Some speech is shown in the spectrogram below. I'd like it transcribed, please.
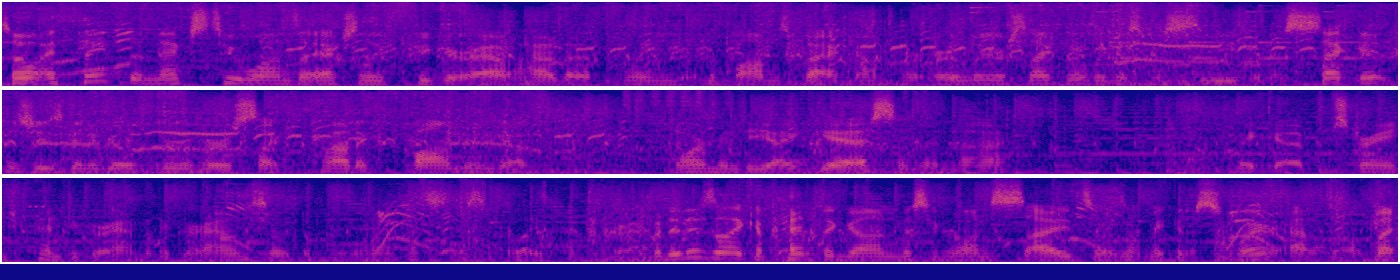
So I think the next two ones I actually figure out how to fling the bombs back on her earlier cycles. I guess we'll see in a second, because she's going to go through her psychotic bombing of Normandy, I guess, and then uh, make a strange pentagram in the ground, so know, that's, that's not really a pentagram. But it is like a pentagon missing one side, so does that make it a square? I don't know. But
